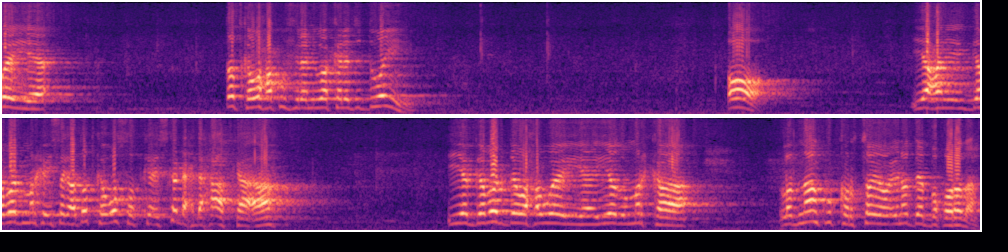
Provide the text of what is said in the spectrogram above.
weeye dadka waxa ku filani waa kala duwan yihiin. Oo yani gabadh markaysagaa dadka wasadka iska dhexdhexaadka ah iyo gabadha waxa weeye iyadu markaa ladnaan ku kortay oo ino dee boqorad ah.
